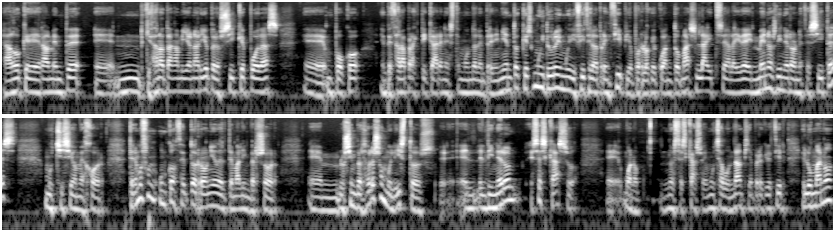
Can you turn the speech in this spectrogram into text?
algo que realmente eh, quizá no tan a millonario, pero sí que puedas eh, un poco empezar a practicar en este mundo del emprendimiento, que es muy duro y muy difícil al principio, por lo que cuanto más light sea la idea y menos dinero necesites, muchísimo mejor. Tenemos un, concepto erróneo del tema del inversor. Em, los inversores son muy listos, eh, el, dinero es escaso. Eh, bueno, no es escaso, hay mucha abundancia, pero quiero decir, el humano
